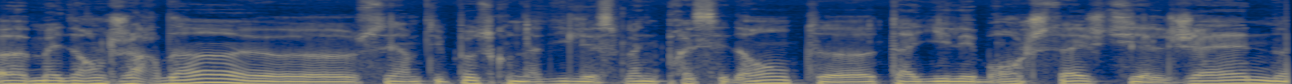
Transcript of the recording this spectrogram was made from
euh, mais dans le jardin, euh, c'est un petit peu ce qu'on a dit les semaines précédentes, euh, tailler les branches sèches si elles gênent.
